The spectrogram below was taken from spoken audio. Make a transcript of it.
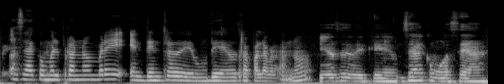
reina. O sea, como el pronombre en dentro de, un- de otra palabra, ¿no? Yo sé de que, sea como sea,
